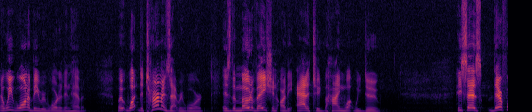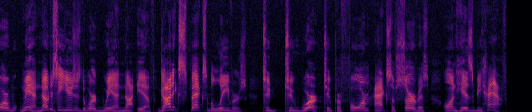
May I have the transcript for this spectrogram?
Now, we want to be rewarded in heaven. But what determines that reward is the motivation or the attitude behind what we do. He says, therefore, when. Notice he uses the word when, not if. God expects believers to, to work, to perform acts of service on his behalf.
